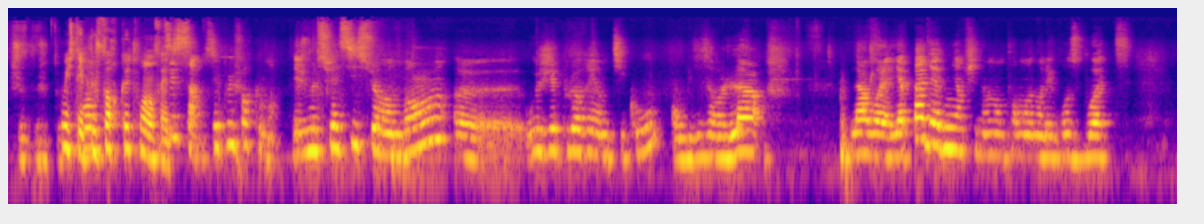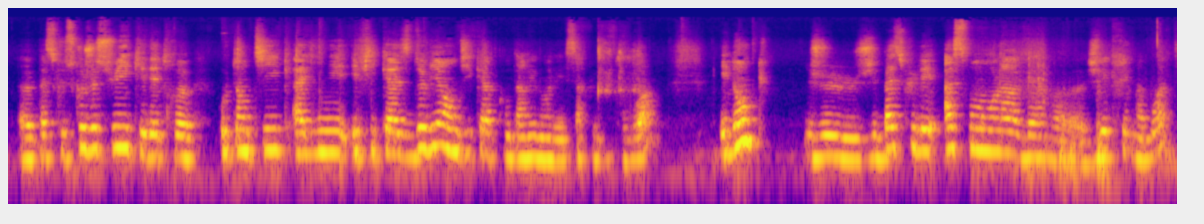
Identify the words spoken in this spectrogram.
je, je peux Oui, c'était prendre- plus fort que toi, en fait. C'est ça, c'est plus fort que moi. Et je me suis assise sur un banc euh, où j'ai pleuré un petit coup en me disant là, là voilà, il n'y a pas d'avenir finalement pour moi dans les grosses boîtes. Euh, parce que ce que je suis, qui est d'être authentique, aligné, efficace, devient un handicap quand tu arrives dans les cercles du pouvoir. Et donc, j'ai basculé à ce moment-là vers je vais créer ma boîte.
